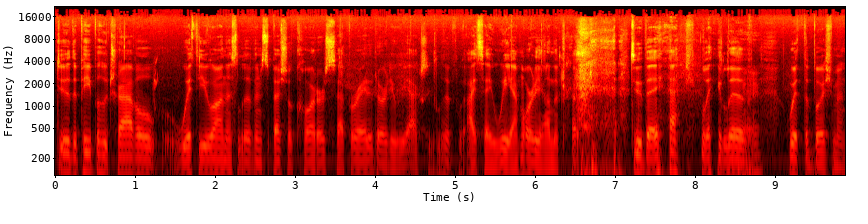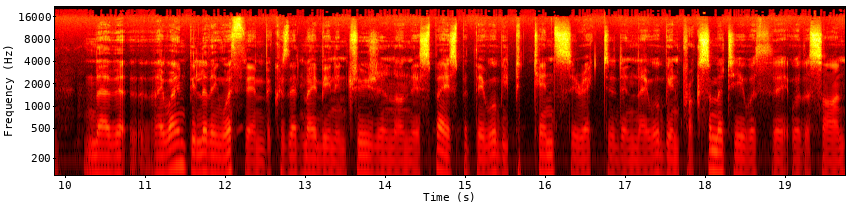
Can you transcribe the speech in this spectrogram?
Do the people who travel with you on this live in special quarters separated, or do we actually live? I say we, I'm already on the trip. do they actually live with the Bushmen? No, they won't be living with them because that may be an intrusion on their space. But there will be tents erected, and they will be in proximity with the with the San,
